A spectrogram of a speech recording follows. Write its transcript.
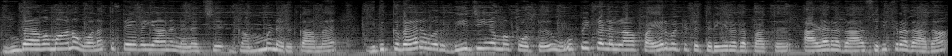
இந்த அவமானம் உனக்கு தேவையான நினைச்சு கம்முன்னு இருக்காம இதுக்கு வேற ஒரு பிஜிஎம் போட்டு ஊப்பிக்கள் எல்லாம் ஃபயர் விட்டுட்டு தெரியறத பார்த்து அழறதா சிரிக்கிறதா தான்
